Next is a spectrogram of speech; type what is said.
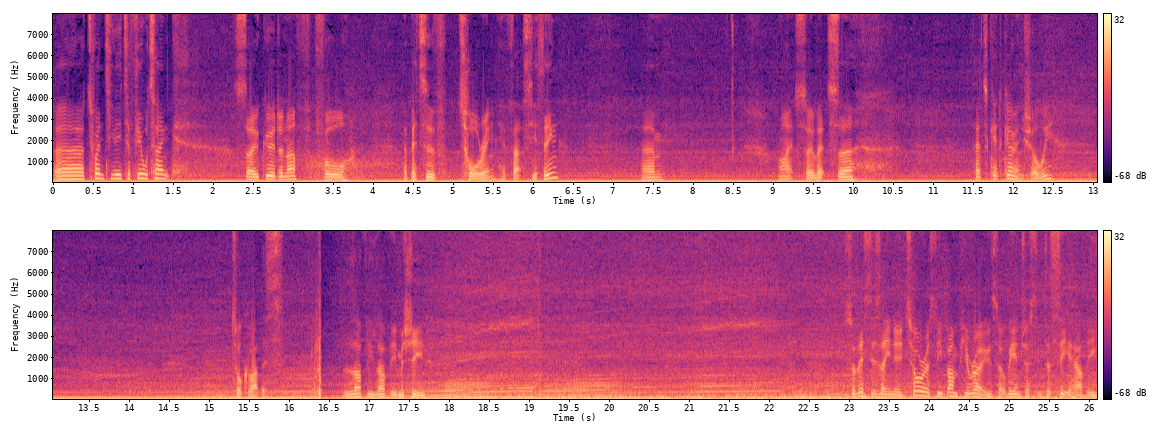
Uh, 20 litre fuel tank, so good enough for a bit of touring if that's your thing um, right so let's uh, let's get going shall we talk about this lovely lovely machine so this is a notoriously bumpy road so it'll be interesting to see how the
